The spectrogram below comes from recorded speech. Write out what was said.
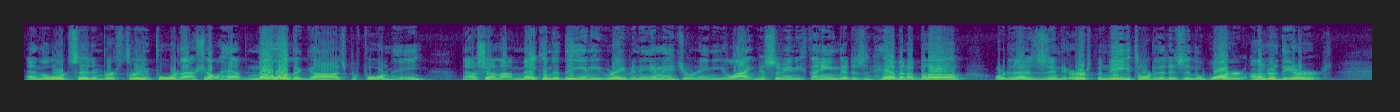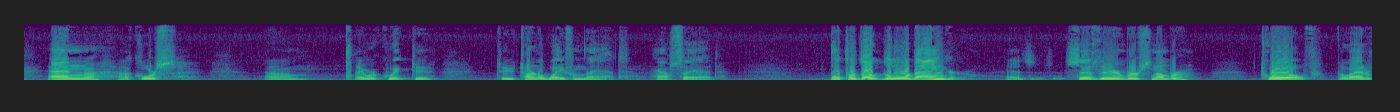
And the Lord said in verse 3 and 4, Thou shalt have no other gods before me. Thou shalt not make unto thee any graven image or any likeness of anything that is in heaven above, or that is in the earth beneath, or that is in the water under the earth. And uh, of course, um, they were quick to, to turn away from that. How sad. They provoked the Lord to anger. As says there in verse number 12, the latter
